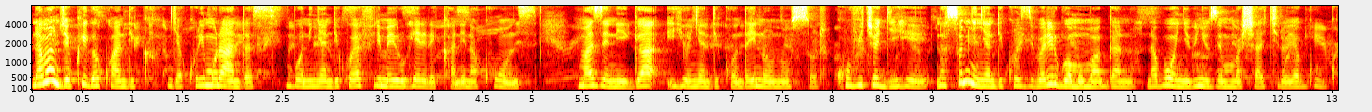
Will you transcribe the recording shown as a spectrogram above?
Nabanje kwiga kwandika njya kuri murandasi mbona inyandiko ya filime y'uruhererekane nakunze maze niga iyo nyandiko ndayinonosora. Kuva icyo gihe nasomye inyandiko zibarirwa mu magana nabonye binyuze mu mashakiro ya google.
